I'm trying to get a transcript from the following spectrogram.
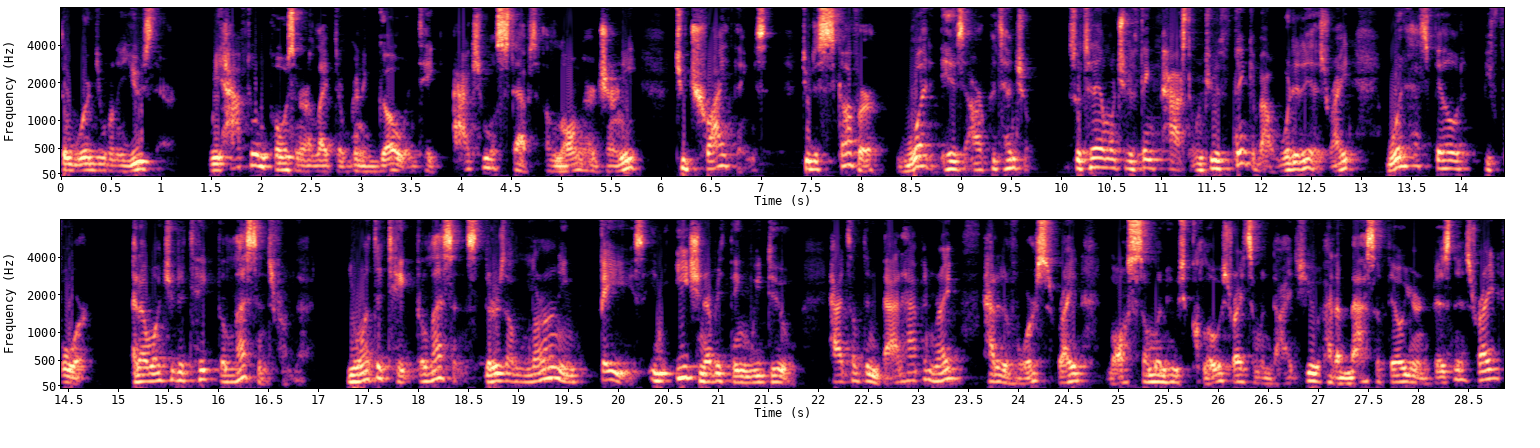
the word you want to use there. We have to impose in our life that we're going to go and take actionable steps along our journey to try things, to discover what is our potential. So today I want you to think past. I want you to think about what it is, right? What has failed before? And I want you to take the lessons from that. You want to take the lessons. There's a learning phase in each and everything we do. Had something bad happen, right? Had a divorce, right? Lost someone who's close, right? Someone died to you. Had a massive failure in business, right?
